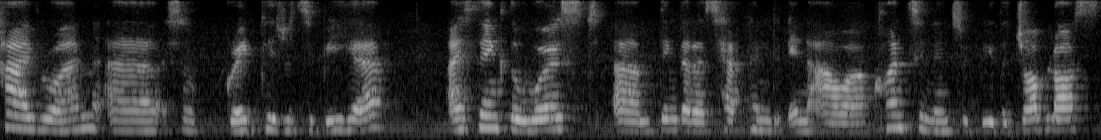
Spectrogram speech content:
Hi, everyone. Uh, it's a great pleasure to be here. I think the worst um, thing that has happened in our continent would be the job loss.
